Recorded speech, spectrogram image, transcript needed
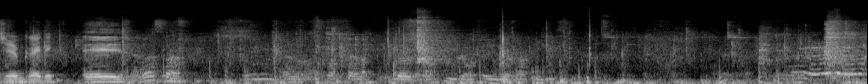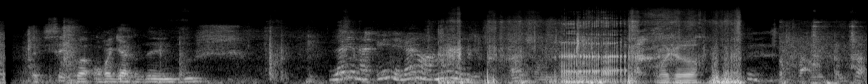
J'ai upgradé. Et ça va ça Alors, on va faire la. Et tu sais quoi, on va garder une douche. Là, il y en a une et là, normalement, il y en a deux. Ah, j'en ai Bonjour. comme ça.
